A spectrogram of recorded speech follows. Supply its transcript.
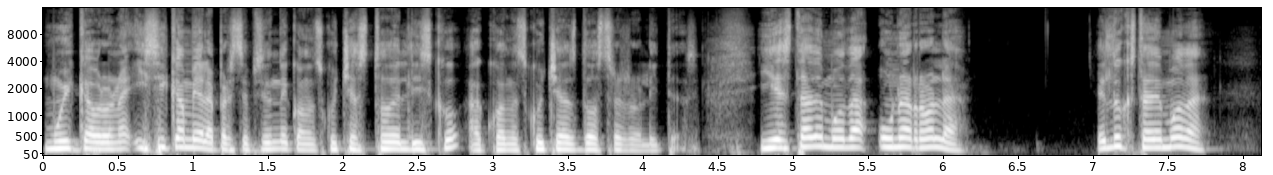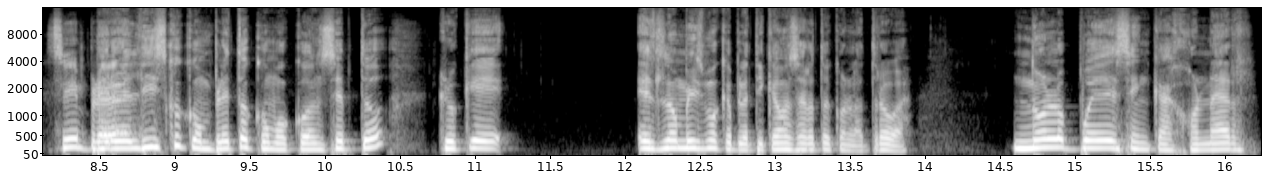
muy cabrona. Y sí cambia la percepción de cuando escuchas todo el disco a cuando escuchas dos, tres rolitas. Y está de moda una rola. Es lo que está de moda. Sí, pero, Pero el disco completo como concepto, creo que es lo mismo que platicamos hace rato con la trova. No lo puedes encajonar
